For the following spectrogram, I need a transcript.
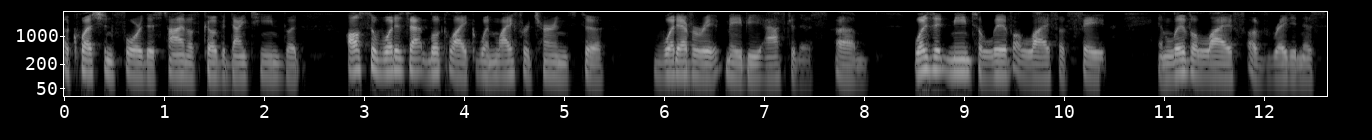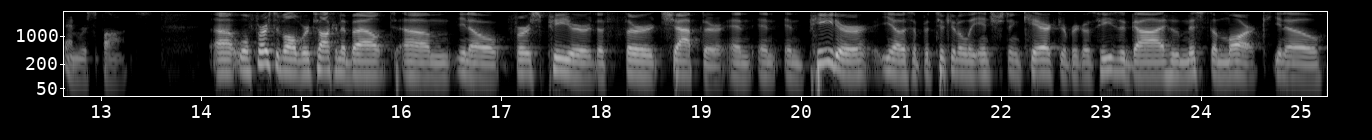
a question for this time of COVID-19, but also what does that look like when life returns to whatever it may be after this? Um, what does it mean to live a life of faith and live a life of readiness and response? Uh, well, first of all, we're talking about um, you know First Peter, the third chapter, and and and Peter, you know, is a particularly interesting character because he's a guy who missed the mark, you know,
